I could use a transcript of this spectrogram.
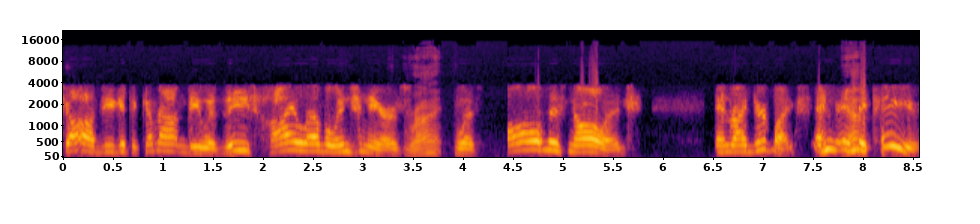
job do you get to come out and be with these high level engineers Right. with all this knowledge and ride dirt bikes and, Yeah. and they pay you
